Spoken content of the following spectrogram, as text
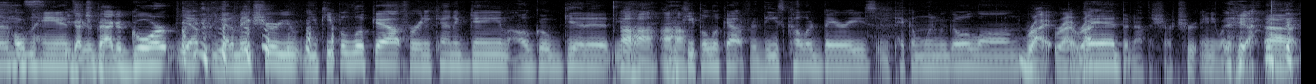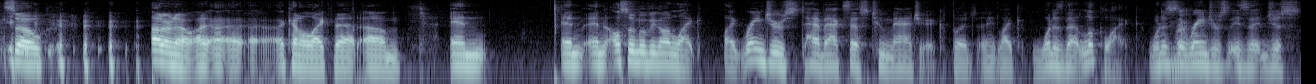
hands. holding hands you got your bag of gorp Yep, you got to make sure you, you keep a lookout for any kind of game. I'll go get it. You, know, Uh-huh, uh-huh. you keep a lookout for these colored berries and pick them when we go along. Right, right, The right. Red, but not the chartreuse. Anyway, Yeah. uh, so I don't know. I I, I, I kind of like that. Um, and and and also moving on, like like rangers have access to magic, but uh, like what does that look like? What is the rangers? Is it just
